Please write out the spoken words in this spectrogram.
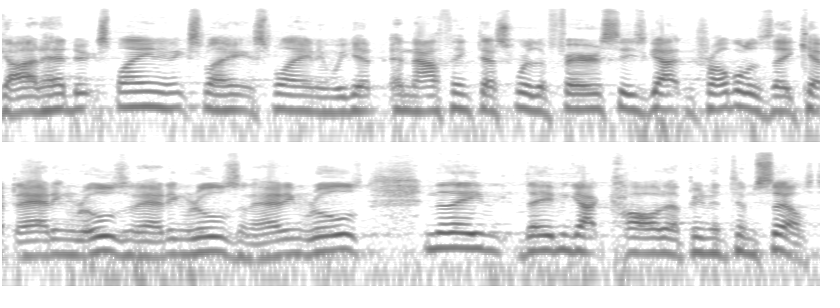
God had to explain and explain and explain, and we get, and I think that's where the Pharisees got in trouble, is they kept adding rules and adding rules and adding rules, and they, they even got caught up in it themselves.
